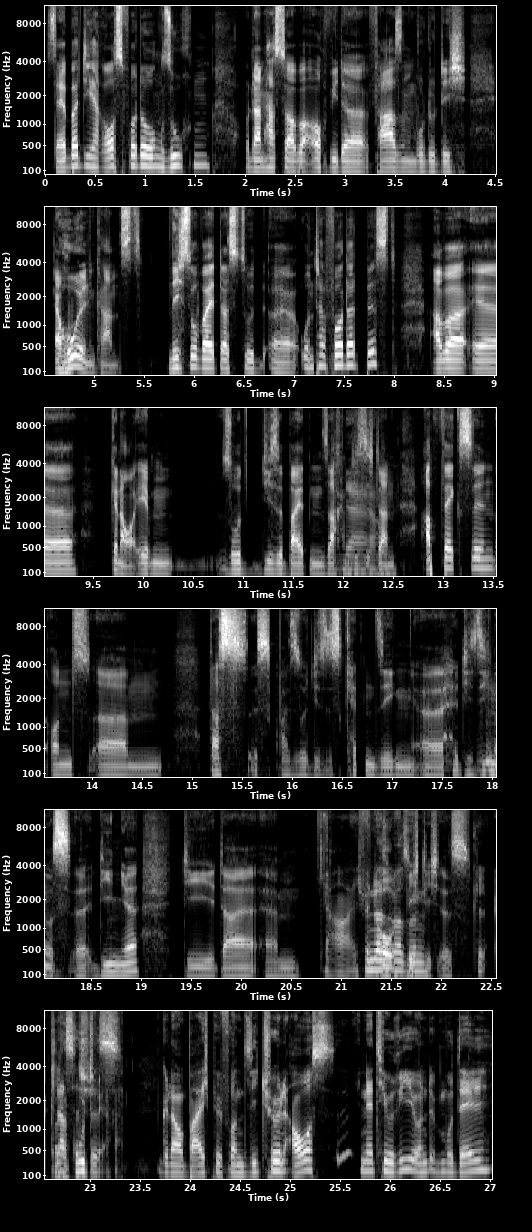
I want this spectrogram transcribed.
selber die Herausforderung suchen und dann hast du aber auch wieder Phasen, wo du dich erholen kannst. Nicht so weit, dass du äh, unterfordert bist, aber äh, genau, eben so diese beiden Sachen, Ja, die sich ja. dann abwechseln und ähm, das ist quasi so dieses Kettensägen, äh, die Sinuslinie, die da ähm, Ja, ich finde das immer so wichtig ist. kl klassisches genau, Beispiel von sieht schön aus in der Theorie und im Modell,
